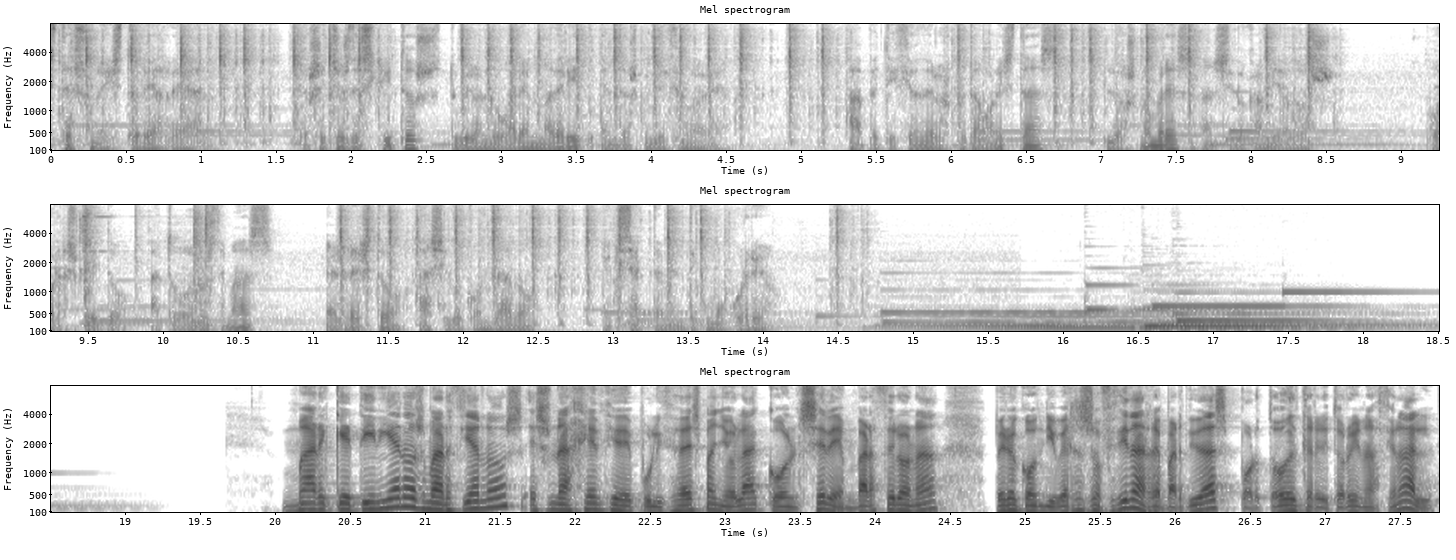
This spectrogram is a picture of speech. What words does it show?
Esta es una historia real. Los hechos descritos tuvieron lugar en Madrid en 2019. A petición de los protagonistas, los nombres han sido cambiados. Por respeto a todos los demás, el resto ha sido contado exactamente como ocurrió. Marketingianos Marcianos es una agencia de publicidad española con sede en Barcelona, pero con diversas oficinas repartidas por todo el territorio nacional.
